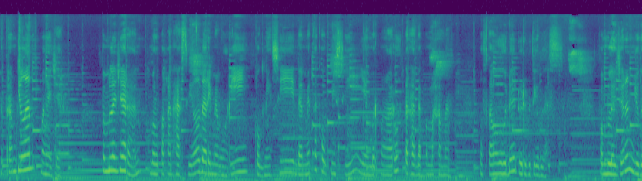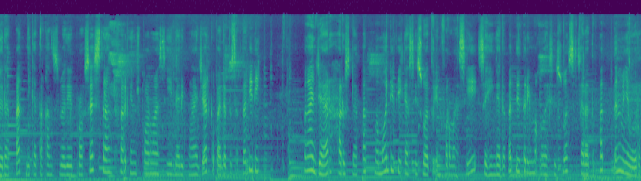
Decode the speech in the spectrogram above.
Keterampilan mengajar. Pembelajaran merupakan hasil dari memori, kognisi, dan metakognisi yang berpengaruh terhadap pemahaman. Muftahul Huda 2013 Pembelajaran juga dapat dikatakan sebagai proses transfer informasi dari pengajar kepada peserta didik. Pengajar harus dapat memodifikasi suatu informasi sehingga dapat diterima oleh siswa secara tepat dan menyeluruh.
